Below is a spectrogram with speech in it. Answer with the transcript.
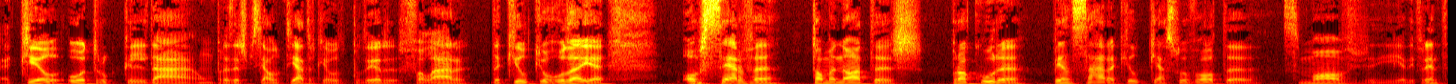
aquele outro que lhe dá um prazer especial no teatro, que é o de poder falar daquilo que o rodeia. Observa, toma notas, procura pensar aquilo que à sua volta se move e é diferente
